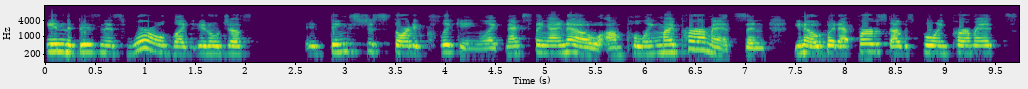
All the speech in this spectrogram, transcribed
in the business world, like it'll just it, things just started clicking. Like next thing I know, I'm pulling my permits, and you know. But at first, I was pulling permits,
